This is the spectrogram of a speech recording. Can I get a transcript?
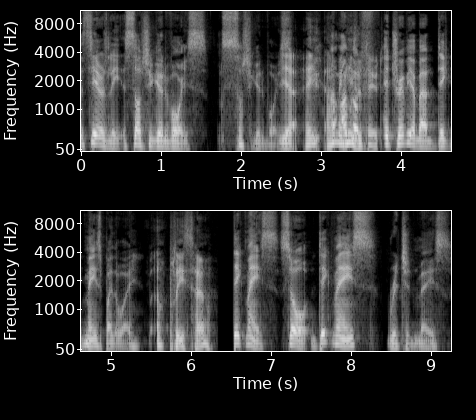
seriously, such a good voice. Such a good voice. Yeah. Hey, I mean, I've he's got a dude. a trivia about Dick Mace, by the way. Oh, please tell. Dick Mace. So, Dick Mace, Richard Mace,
